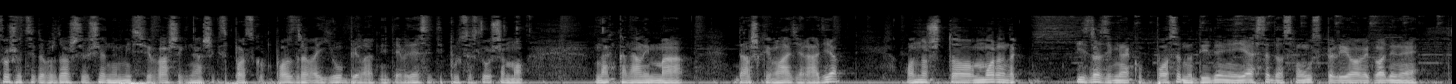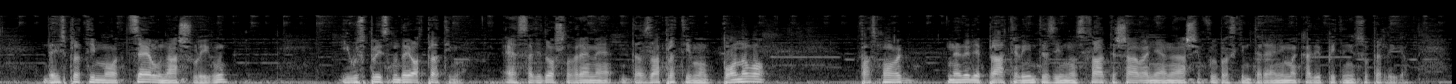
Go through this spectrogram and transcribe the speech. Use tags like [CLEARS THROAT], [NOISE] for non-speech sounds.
Slušalci, dobrodošli u još jednu emisiju vašeg našeg sportskog pozdrava, jubilarni 90. put se slušamo na kanalima Daška i Mlađa radija. Ono što moram da izrazim neko posebno divljenje jeste da smo uspeli ove godine da ispratimo celu našu ligu i uspeli smo da je otpratimo. E sad je došlo vreme da zapratimo ponovo, pa smo ove nedelje pratili intenzivno sva dešavanja na našim futbalskim terenima kada je u pitanju Superliga.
